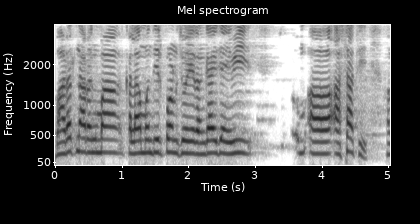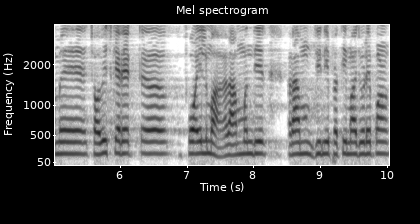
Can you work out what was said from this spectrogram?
ભારતના રંગમાં કલા મંદિર પણ જો એ રંગાઈ જાય એવી આશાથી અમે ચોવીસ કેરેટ ફોઇલમાં રામ મંદિર, રામજીની પ્રતિમા જોડે પણ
